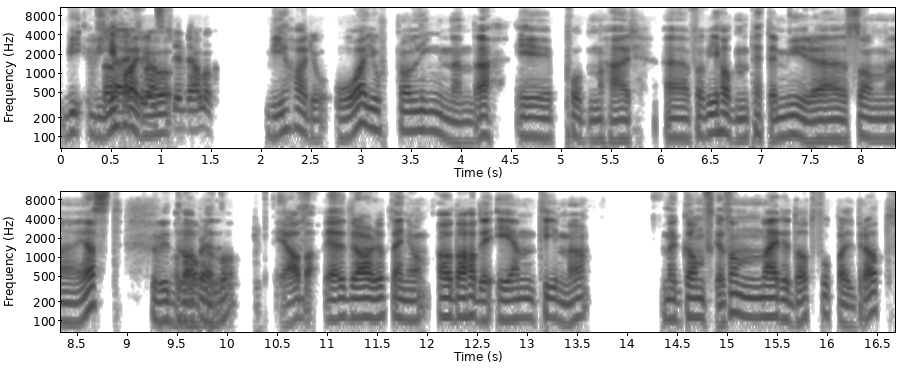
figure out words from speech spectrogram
Vi, vi har jo vi har jo òg gjort noe lignende i poden her. Uh, for vi hadde en Petter Myhre som uh, gjest. Skal vi dra opp den nå? Ja da, jeg drar opp den òg. Og da hadde jeg én time med ganske sånn nerdete fotballprat.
